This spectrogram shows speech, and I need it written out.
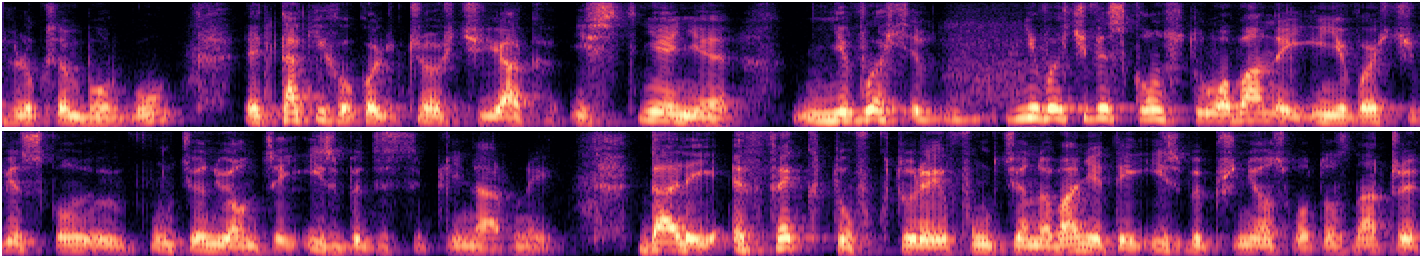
w Luksemburgu y, takich okoliczności jak istnienie niewłaści- niewłaściwie skonstruowanej i niewłaściwie funkcjonującej Izby Dyscyplinarnej. Dalej efektów, które funkcjonowanie tej Izby przyniosło, to znaczy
